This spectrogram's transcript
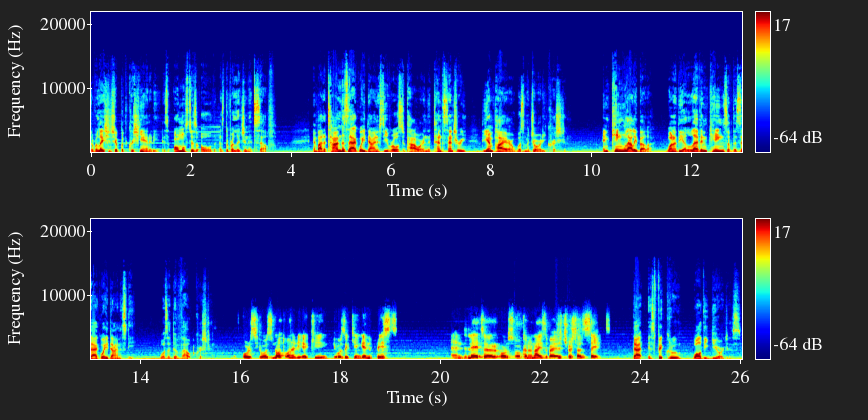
the relationship with Christianity is almost as old as the religion itself. And by the time the Zagwe dynasty rose to power in the 10th century, the empire was majority Christian. And King Lalibela, one of the 11 kings of the Zagwe dynasty, was a devout Christian. Of course, he was not only a king, he was a king and a priest, and later also canonized by the church as a saint. That is Fikru Waldi Georges.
